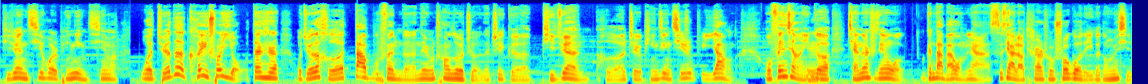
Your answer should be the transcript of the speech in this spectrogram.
疲倦期或者瓶颈期嘛，我觉得可以说有，但是我觉得和大部分的内容创作者的这个疲倦和这个瓶颈期是不一样的。我分享一个前段时间我跟大白我们俩私下聊天的时候说过的一个东西，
